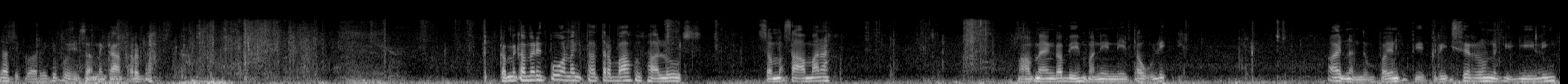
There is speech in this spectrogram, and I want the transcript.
Yan si Cory po, isang nagkakarga. Kami kami rin po ang nagtatrabaho halos sama-sama na. Mamayang gabi, maninitaw uli. Ay, nandun pa yun, nagtitracer, oh, nagigiling.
